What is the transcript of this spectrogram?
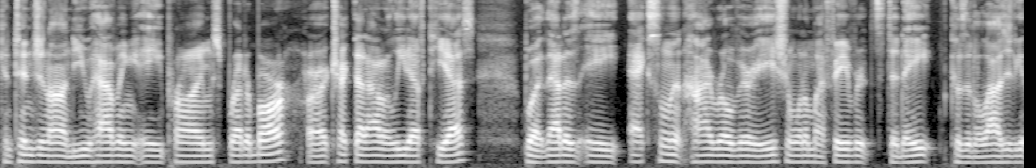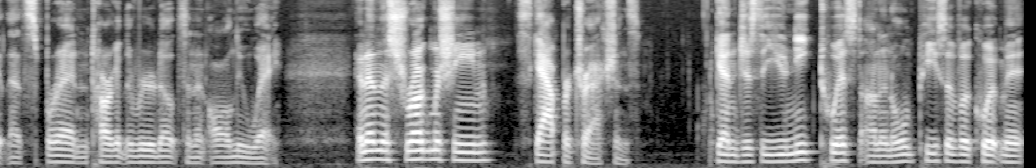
contingent on you having a prime spreader bar. All right, check that out Elite FTS. But that is a excellent high row variation, one of my favorites to date because it allows you to get that spread and target the rear delts in an all new way. And then the shrug machine scap retractions. Again, just a unique twist on an old piece of equipment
